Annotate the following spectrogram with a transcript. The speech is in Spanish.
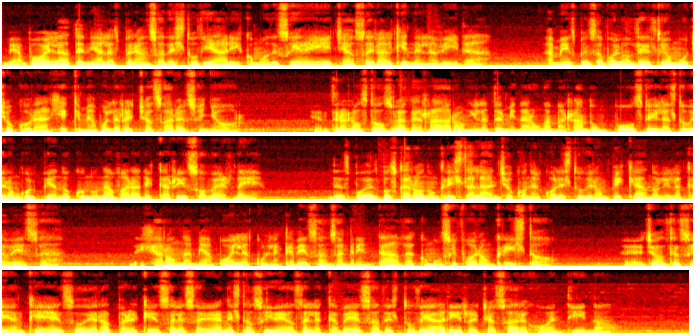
Mi abuela tenía la esperanza de estudiar y, como decía ella, ser alguien en la vida. A mis bisabuelos les dio mucho coraje que mi abuela rechazara al señor. Entre los dos la agarraron y la terminaron amarrando un poste y la estuvieron golpeando con una vara de carrizo verde. Después buscaron un cristal ancho con el cual estuvieron picándole la cabeza. Dejaron a mi abuela con la cabeza ensangrentada como si fuera un Cristo. Ellos decían que eso era para que se les salieran estas ideas de la cabeza de estudiar y rechazar a Juventino.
